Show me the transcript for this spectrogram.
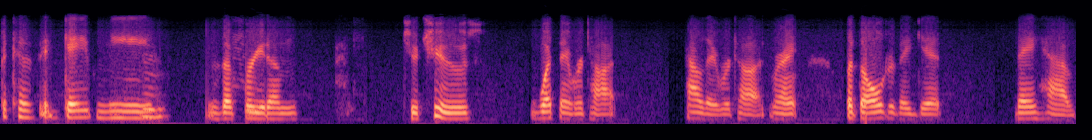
because it gave me mm-hmm. the freedom to choose what they were taught, how they were taught, right? But the older they get, they have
